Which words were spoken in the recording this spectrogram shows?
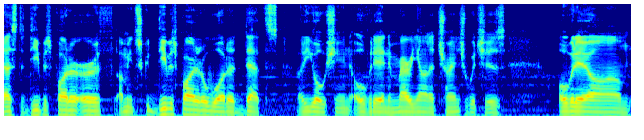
that's the deepest part of Earth. I mean, deepest part of the water, depths of the ocean, over there in the Mariana Trench, which is over there, um,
